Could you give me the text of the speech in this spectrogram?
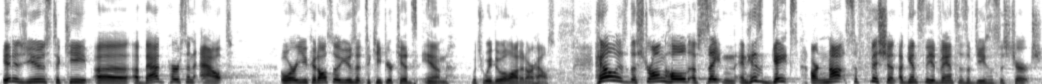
It is used to keep a, a bad person out, or you could also use it to keep your kids in, which we do a lot at our house. Hell is the stronghold of Satan, and his gates are not sufficient against the advances of Jesus' church.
